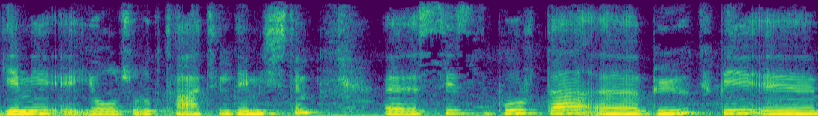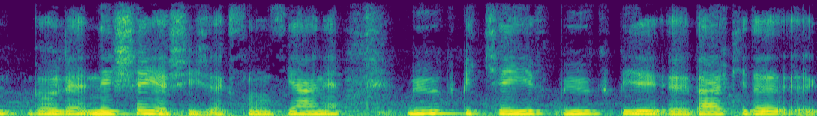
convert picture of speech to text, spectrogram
gemi yolculuk tatil demiştim. Ee, siz burada e, büyük bir e, böyle neşe yaşayacaksınız. Yani büyük bir keyif, büyük bir e, belki de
